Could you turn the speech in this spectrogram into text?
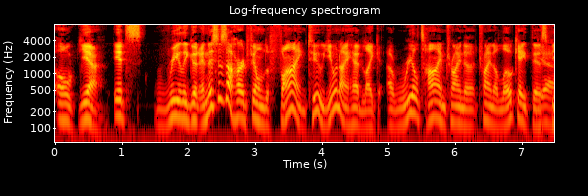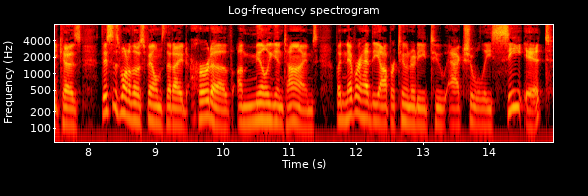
Oh yeah, it's really good. And this is a hard film to find too. You and I had like a real time trying to trying to locate this Yeah. because this is one of those films that I'd heard of a million times but never had the opportunity to actually see it.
